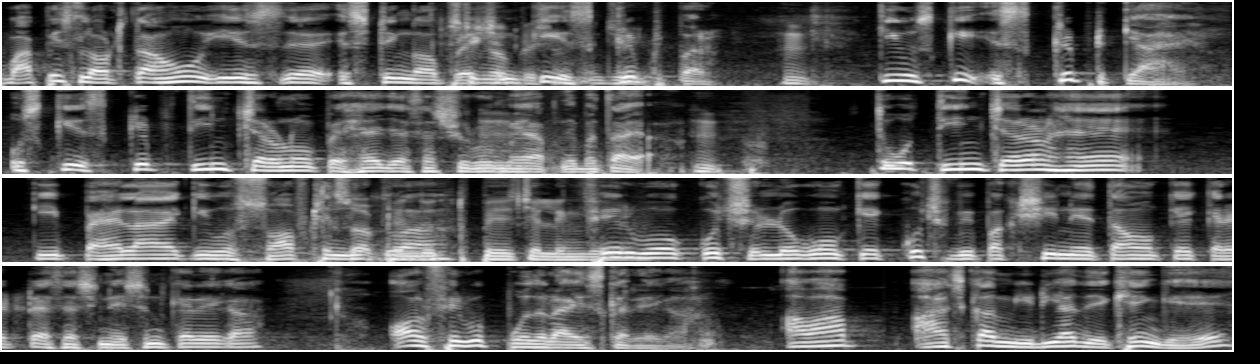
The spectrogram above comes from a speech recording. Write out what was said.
वापस लौटता हूँ इस स्टिंग ऑपरेशन की स्क्रिप्ट पर हम्म। कि उसकी स्क्रिप्ट क्या है उसकी स्क्रिप्ट तीन चरणों पे है जैसा शुरू में हम्म। आपने बताया हम्म। तो वो तीन चरण हैं कि पहला है कि वो सॉफ्ट हिंदुत्व पे चलेंगे फिर वो कुछ लोगों के कुछ विपक्षी नेताओं के कैरेक्टर असैसिनेशन करेगा और फिर वो पोलराइज करेगा अब आप आज का मीडिया देखेंगे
